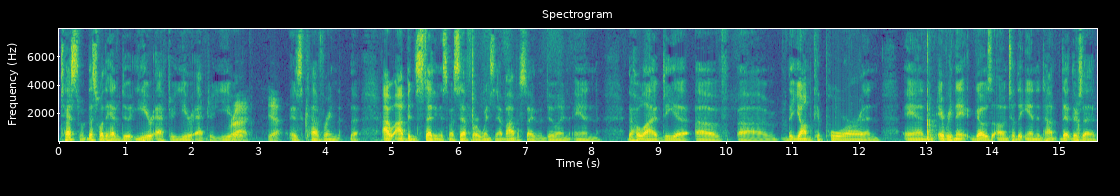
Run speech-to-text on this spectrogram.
Testament. That's why they had to do it year after year after year. Right. Yeah. Is covering the. I, I've been studying this myself for a Wednesday night Bible study I'm doing, and the whole idea of uh, the Yom Kippur and and everything that goes on to the end of time. There's a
